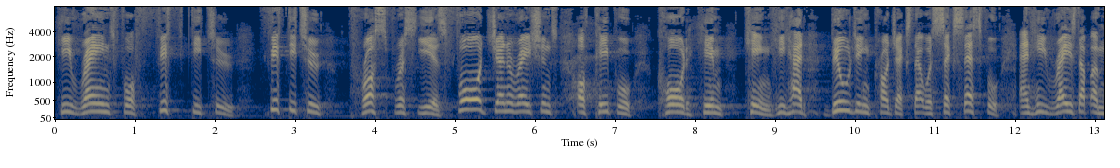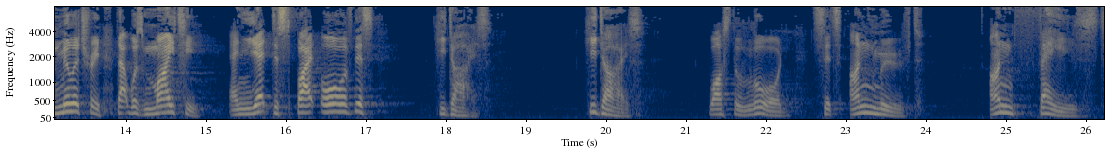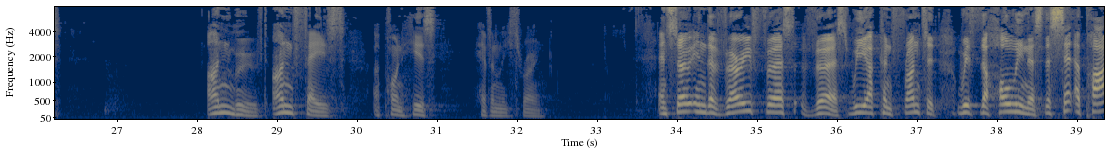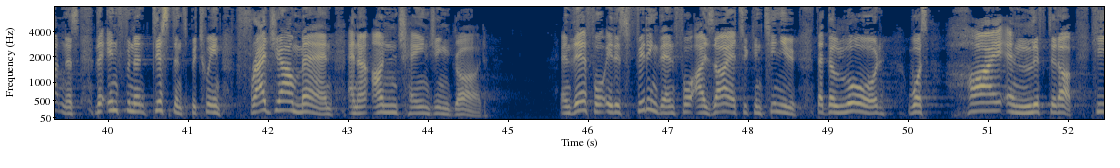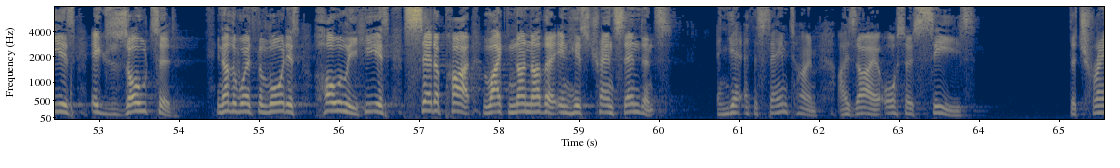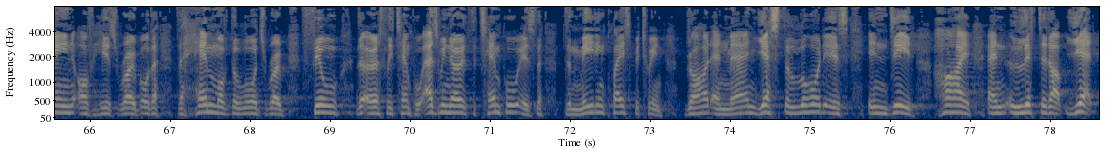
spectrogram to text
He reigned for 52, 52 prosperous years. Four generations of people called him king. He had building projects that were successful, and he raised up a military that was mighty. And yet, despite all of this, he dies. He dies, whilst the Lord sits unmoved, unfazed, unmoved, unfazed upon his heavenly throne. And so, in the very first verse, we are confronted with the holiness, the set apartness, the infinite distance between fragile man and an unchanging God. And therefore, it is fitting then for Isaiah to continue that the Lord was high and lifted up, He is exalted. In other words, the Lord is holy, He is set apart like none other in His transcendence. And yet, at the same time, Isaiah also sees the train of his robe or the, the hem of the Lord's robe fill the earthly temple. As we know, the temple is the, the meeting place between God and man. Yes, the Lord is indeed high and lifted up, yet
